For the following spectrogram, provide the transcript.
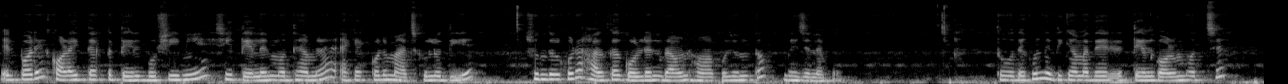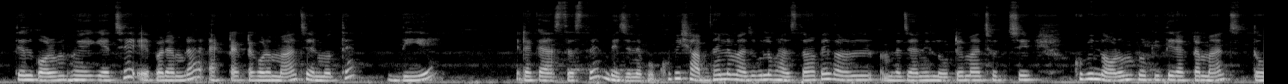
এরপরে কড়াইতে একটা তেল বসিয়ে নিয়ে সেই তেলের মধ্যে আমরা এক এক করে মাছগুলো দিয়ে সুন্দর করে হালকা গোল্ডেন ব্রাউন হওয়া পর্যন্ত ভেজে নেব। তো দেখুন এদিকে আমাদের তেল গরম হচ্ছে। তেল গরম হয়ে গেছে। এরপরে আমরা একটা একটা করে মাছ এর মধ্যে দিয়ে এটাকে আস্তে আস্তে ভেজে নেব। খুবই সাবধানে মাছগুলো ভাজতে হবে, কারণ আমরা জানি লোটে মাছ হচ্ছে খুবই নরম প্রকৃতির একটা মাছ। তো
